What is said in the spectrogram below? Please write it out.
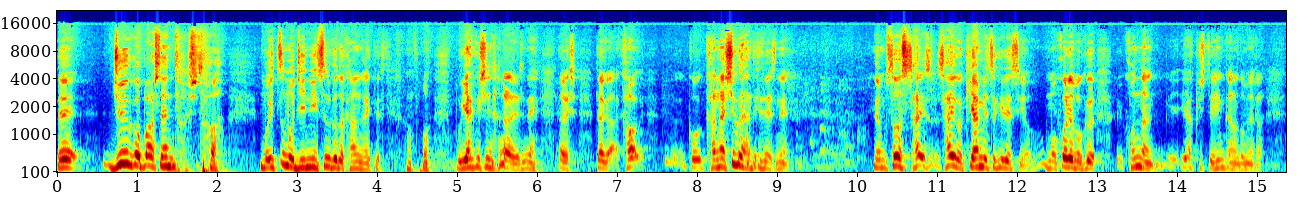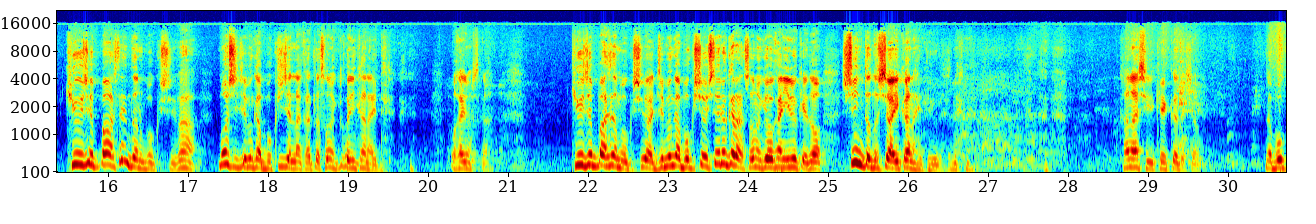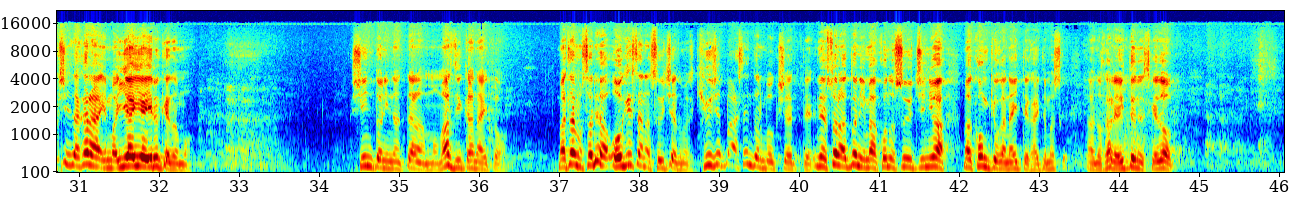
で15%の人はもういつも辞任することを考えてるもう訳しながらですねだからかこう悲しくなってきてですねでもそう最後極めつきですよもうこれ僕こんなん訳していいんかなと思いながら90%の牧師はもし自分が牧師じゃなかったらその教会に行かないってわかりますか90%の牧師は自分が牧師をしてるからその教会にいるけど信徒としては行かないというですね悲しい結果でしょ牧師だから今いやいやいるけども信徒になったらもうまず行かないと。まあ、多分それは大げさな数値だと思います。90%の牧師だって。でその後にまあこの数値にはまあ根拠がないって書いてます。あの彼は言ってるんですけど。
